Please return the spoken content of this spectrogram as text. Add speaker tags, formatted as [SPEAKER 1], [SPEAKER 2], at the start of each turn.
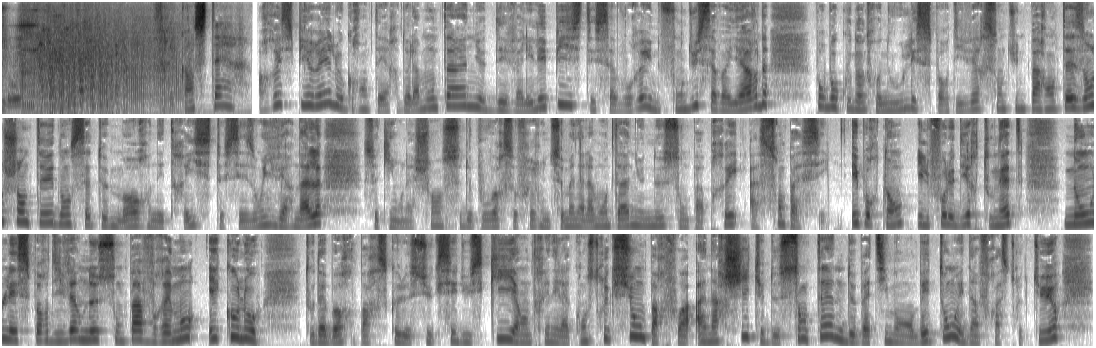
[SPEAKER 1] écolo.
[SPEAKER 2] Respirer le grand air de la montagne, dévaler les pistes et savourer une fondue savoyarde. Pour beaucoup d'entre nous, les sports d'hiver sont une parenthèse enchantée dans cette morne et triste saison hivernale. Ceux qui ont la chance de pouvoir s'offrir une semaine à la montagne ne sont pas prêts à s'en passer. Et pourtant, il faut le dire tout net, non, les sports d'hiver ne sont pas vraiment écolos. Tout d'abord parce que le succès du ski a entraîné la construction, parfois anarchique, de centaines de bâtiments en béton et d'infrastructures,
